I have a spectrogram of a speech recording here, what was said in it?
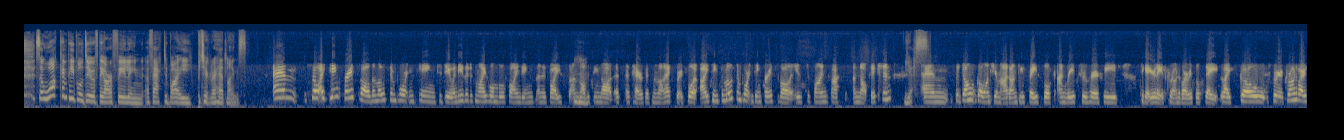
so, what can people do if they are feeling affected by particular headlines? So I think first of all, the most important thing to do, and these are just my humble findings and advice. I'm mm-hmm. obviously not a, a therapist and I'm not an expert, but I think the most important thing first of all is to find facts and not fiction. Yes. Um, so don't go onto your Mad Auntie's Facebook and read through her feed to get your latest coronavirus update. Like go for coronavirus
